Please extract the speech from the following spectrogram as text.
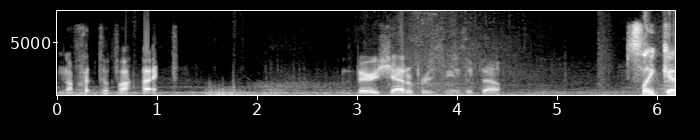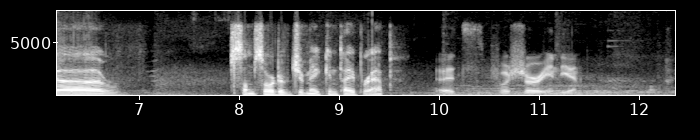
not the vibe. It's very Shadow Priest music, though. It's like uh, some sort of Jamaican type rap. It's for sure Indian.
